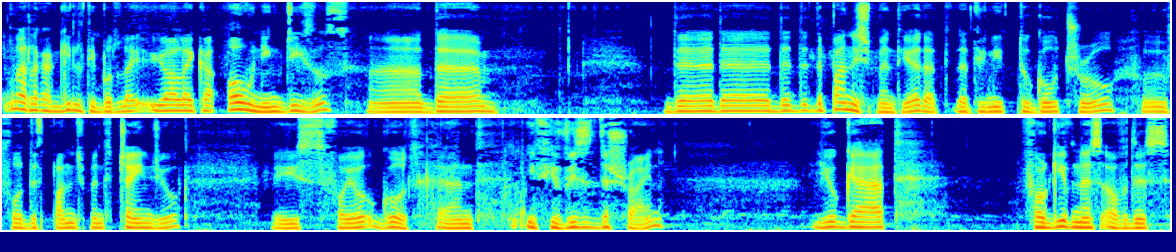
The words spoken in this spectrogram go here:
not like a guilty, but like you are like owning Jesus, uh, the the, the, the, the punishment yeah that, that you need to go through for this punishment change you is for your good. And if you visit the shrine you get forgiveness of this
